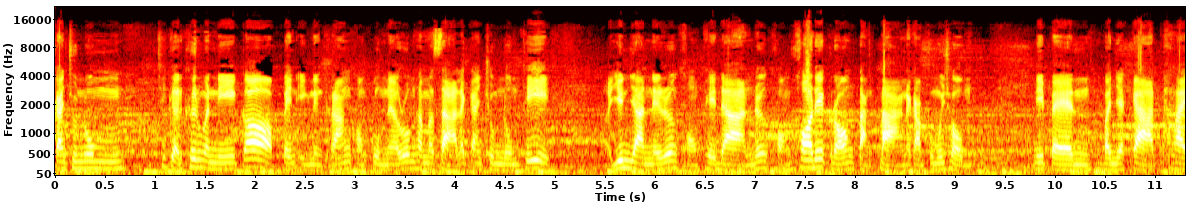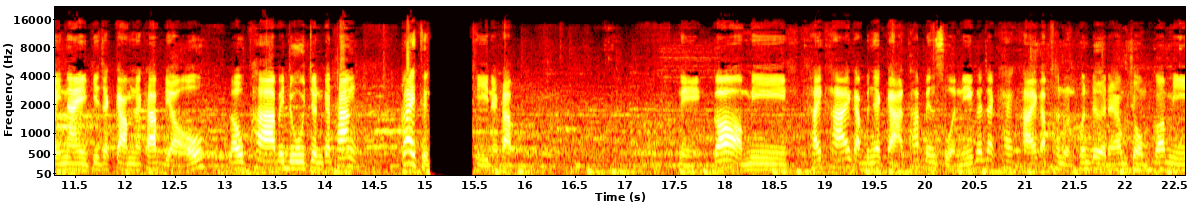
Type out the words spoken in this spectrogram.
การชุมนุมที่เกิดขึ้นวันนี้ก็เป็นอีกหนึ่งครั้งของกลุ่มแนวร่วมธรรมศาสตร์และการชุมนุมที่ยืนยันในเรื่องของเพดานเรื่องของข้อเรียกร้องต่างๆนะครับคุณผู้ชม นี่เป็นบรรยากาศภายในกิจกรรมนะครับ เดี๋ยวเราพาไปดูจนกระทั่งใกล้ถึงทีนะครับนี่ก็มีคล้ายๆ กับบรรยากาศถ้าเป็นส่วนนี้ก็จะคล้ายๆ กับถนนคนเดินนะครับคุณผู้ชมก็มี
